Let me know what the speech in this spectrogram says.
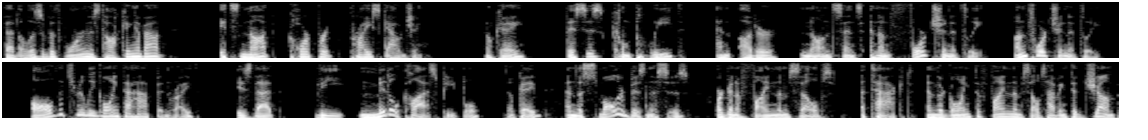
that Elizabeth Warren is talking about, it's not corporate price gouging. Okay? This is complete and utter nonsense. And unfortunately, unfortunately, all that's really going to happen, right, is that the middle class people, okay, and the smaller businesses are going to find themselves attacked and they're going to find themselves having to jump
